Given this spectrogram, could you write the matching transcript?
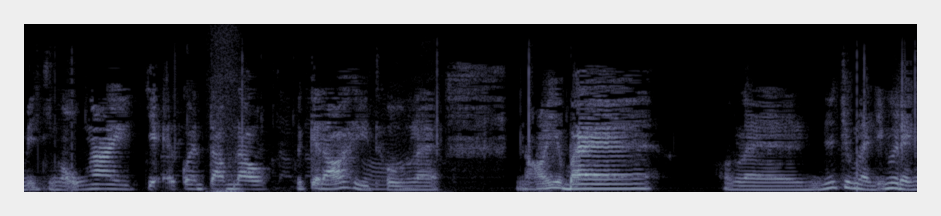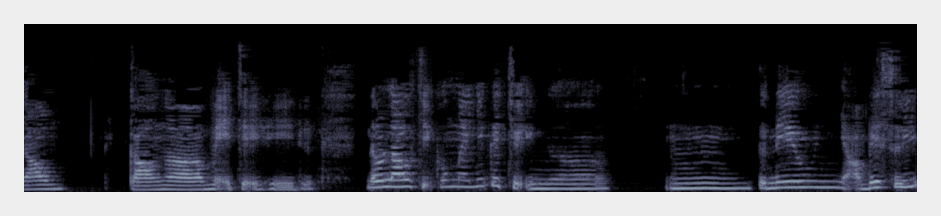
mẹ chị ngủ ngay chả quan tâm đâu. Mấy cái đó thì Ờ. thường là nói với ba hoặc là nói chung là những người đàn ông. Còn uh, mẹ chị thì lâu lâu chị cũng mang những cái chuyện uh, um, tình yêu nhỏ bé xí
